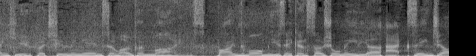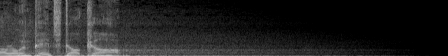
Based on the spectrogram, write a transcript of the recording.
Thank you for tuning in to Open Minds. Find more music and social media at xijaroandpitch.com.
